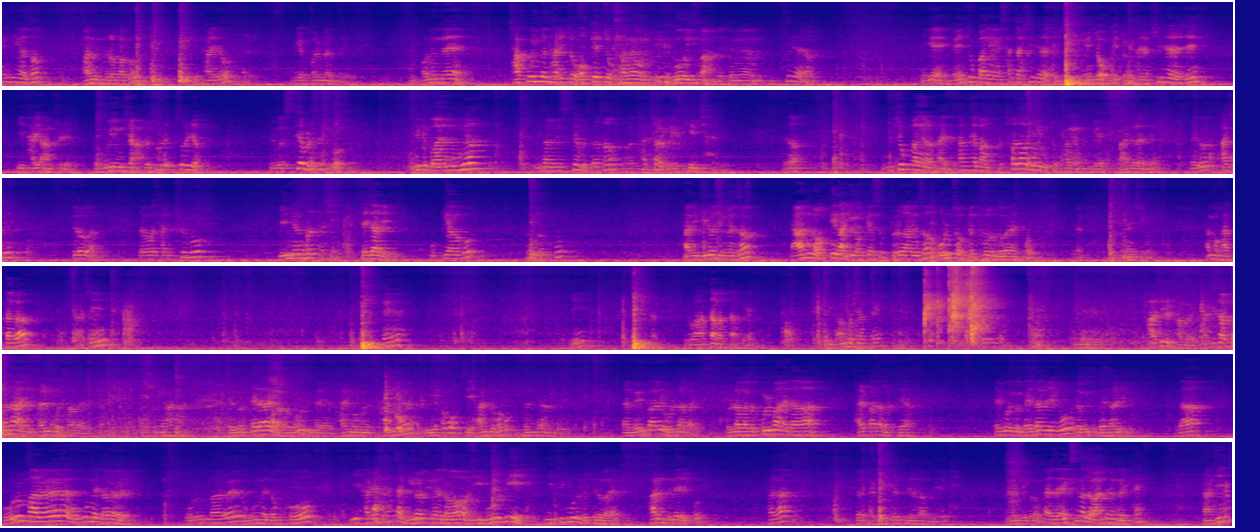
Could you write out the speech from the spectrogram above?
당기면서 안으로 들어가고 이 다리로 이렇게 걸면 돼. 거는데 잡고 있는 다리 쪽 어깨 쪽 방향으로 이렇게 누워 있으면 안 돼. 그러면 풀려요. 이게 왼쪽 방향에 살짝 실려야 돼. 왼쪽 어깨 쪽에 살짝 실려야지 이 다리가 안 풀려요. 무게 중심이 앞으로 쏠려, 쏠려. 그리고 스텝을 쓸 수가 없어. 이렇게 맞으면 이 사람이 스텝을 써서 때 개입 차야 돼. 그래서 이쪽 방향으로 가야 돼. 상대방 쳐다보고 있는 쪽 방향 두 개 만들어야 돼요. 그리고 다시 들어가. 그리고 다리 풀고 밀면서 다시 제자리 복귀하고 손 놓고 다리 밀어주면서 안으로 어깨가 이 어깨 쑥 들어가면서 오른쪽 어깨 들어 넣어야 돼. 이렇게 이런 식으로 한번 갔다가 다시 이렇게 이거 왔다 갔다 하게 이거 한 번씩 할게 네. 바지를 잡아요. 바지 잡거나 아니면 발목을 잡아야 돼이 중에 하나. 그리고 페달을 잡고 이제 발목을 다리를 이 허벅지 안쪽 허벅지 견제하면 돼요. 그다음에 왼발이 올라가요. 올라가서 골반에다가 발바닥을 대야. 그리고 이거 매달리고 여기도 매달리고. 그다음 오른발을 오금에 넣어요. 오른발을 오금에 넣고 이 다리를 살짝 밀어주면서 이 무릎이 이 뒷무릎이 들어가요. 발은 그대로 있고 하나 이렇게 이렇게 들어가면 돼요. 이렇게 이런 식으로. 그래서 X가 더 만드는 거 이렇게 다시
